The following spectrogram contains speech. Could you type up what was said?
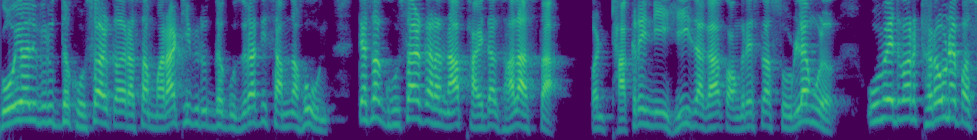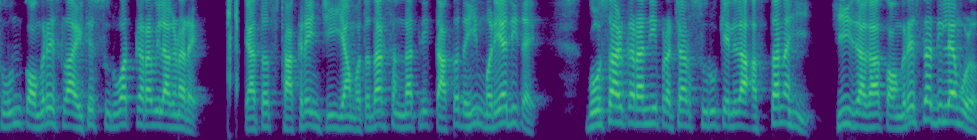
गोयल विरुद्ध घोसाळकर असा मराठी विरुद्ध गुजराती सामना होऊन त्याचा घोसाळकरांना फायदा झाला असता. पण ठाकरेंनी ही जागा काँग्रेसला सोडल्यामुळं उमेदवार ठरवण्यापासून काँग्रेसला इथे सुरुवात करावी लागणार आहे. त्यातच ठाकरेंची या मतदारसंघातली ताकदही मर्यादित आहे. गोसाळकरांनी प्रचार सुरू केलेला असतानाही ही जागा काँग्रेसला दिल्यामुळं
